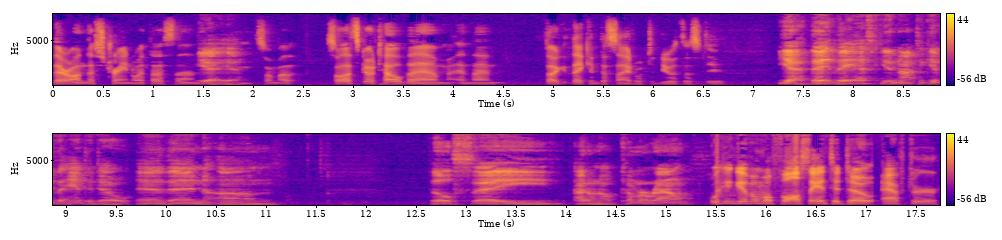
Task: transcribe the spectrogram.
they're on this train with us then. Yeah, yeah. Some of, So let's go tell them, and then they, they can decide what to do with this dude. Yeah, they they ask you not to give the antidote, and then um, they'll say, I don't know, come around. We can give them a false antidote after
